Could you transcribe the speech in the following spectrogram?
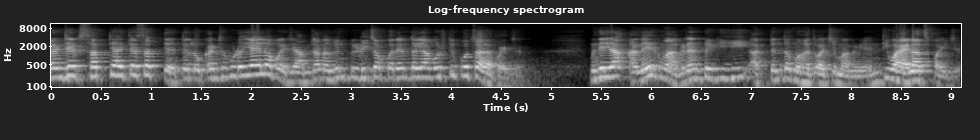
कारण जे सत्य आहे ते सत्य आहे ते लोकांच्या पुढे यायला पाहिजे आमच्या नवीन पिढीच्या पर्यंत या गोष्टी पोचायला पाहिजे म्हणजे या अनेक मागण्यांपैकी ही अत्यंत महत्वाची मागणी आहे आणि ती व्हायलाच पाहिजे.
